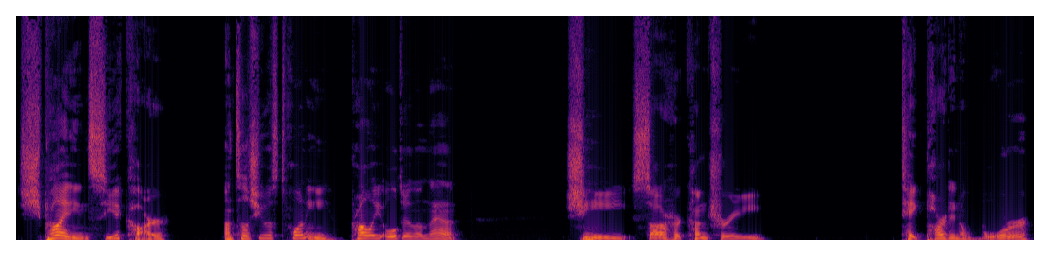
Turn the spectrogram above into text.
she probably didn't see a car until she was 20, probably older than that. She saw her country take part in a war,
